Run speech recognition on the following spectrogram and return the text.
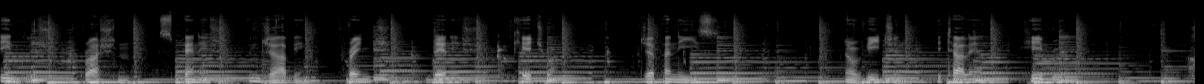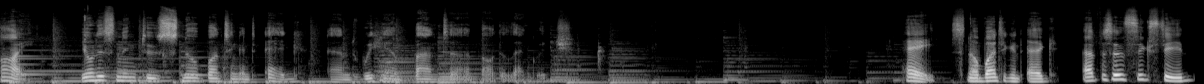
English, Russian, Spanish, Punjabi, French, Danish, Quechua, Japanese, Norwegian, Italian, Hebrew. Hi, you're listening to Snow Bunting and Egg, and we hear banter about the language. Hey, Snow Bunting and Egg, episode 16.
